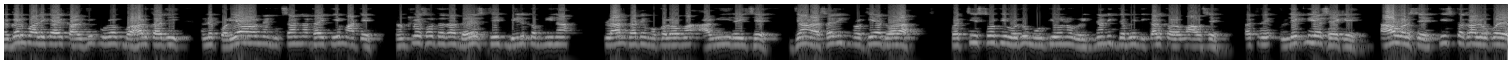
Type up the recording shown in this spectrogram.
નગરપાલિકાએ કાળજીપૂર્વક બહાર કાઢી અને પર્યાવરણને નુકસાન ન થાય તે માટે અંકલેશ્વર તથા દહેજ સ્થિત બિલ કંપનીના પ્લાન્ટ ખાતે મોકલવામાં આવી રહી છે, જ્યાં રાસાયણિક પ્રક્રિયા દ્વારા પચીસો થી વધુ મૂર્તિઓનો વૈજ્ઞાનિક ઢબે નિકાલ કરવામાં આવશે. અત્રે ઉલ્લેખનીય છે કે આ વર્ષે ત્રીસ ટકા લોકોએ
